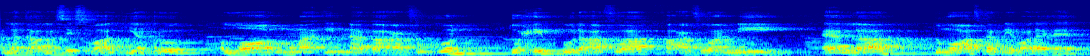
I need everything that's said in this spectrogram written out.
اللہ تعالیٰ سے سوال کیا کرو۔ اللہم انکا عفو تحب العفو فعف عنی۔ اے اللہ، تو معاف کرنے والا ہے،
